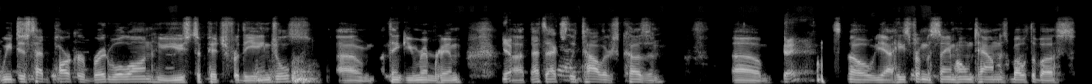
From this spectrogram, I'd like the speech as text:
We just had Parker Bridwell on, who used to pitch for the Angels. Um, I think you remember him. Yep. Uh, that's actually Tyler's cousin. Um, Okay. so yeah, he's from the same hometown as both of us,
